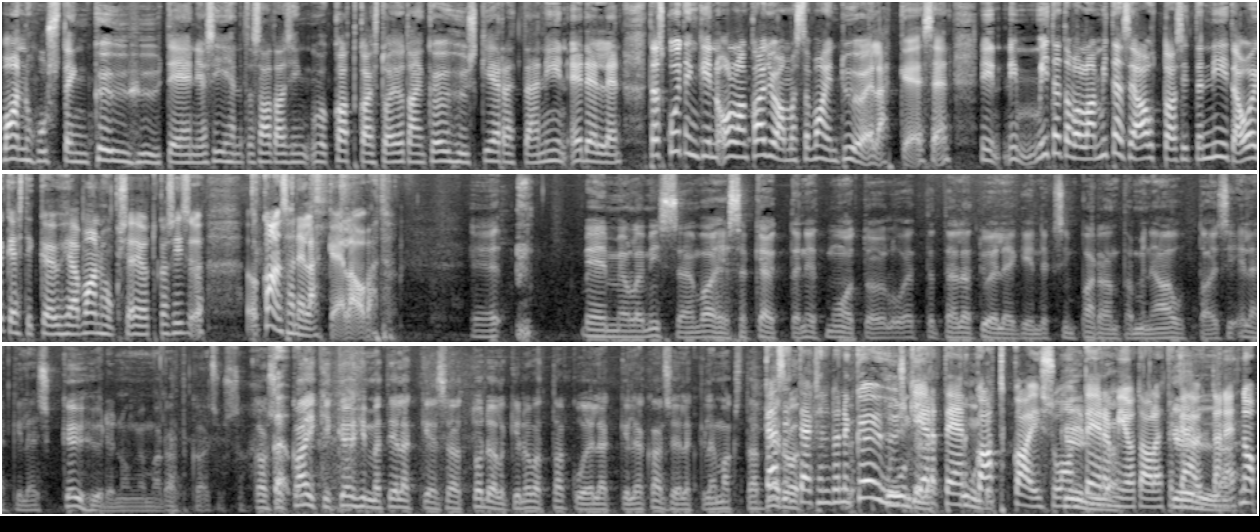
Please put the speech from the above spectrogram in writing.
vanhusten köyhyyteen ja siihen, että saataisiin katkaistua jotain köyhyyskierrettä ja niin edelleen. Tässä kuitenkin ollaan kajoamassa vain työeläkkeeseen. Niin, niin mitä tavallaan, mitä se auttaa sitten niitä oikeasti köyhiä vanhuksia, jotka siis kansaneläkkeellä ovat? Me emme ole missään vaiheessa käyttäneet muotoilua, että tällä työeläkeindeksin parantaminen auttaisi eläkeläisköyhyyden ongelman ratkaisussa. Koska kaikki köyhimmät eläkkeensaajat todellakin ovat takueläkkeellä ja kansaneläkkeellä maksetaan vero. Käsittääkseni köyhyyskierteen kuuntele, katkaisu on kyllä, termi, jota olette kyllä. käyttäneet. No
